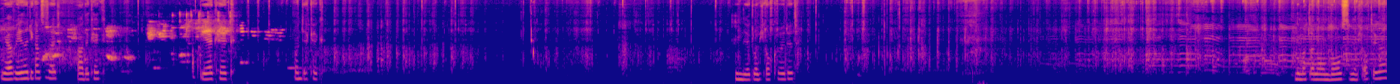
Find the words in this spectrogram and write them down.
Ja, rede die ganze Zeit. Ah, der Keck. Der Keck. Und der Keck. Und der, glaube ich, auch geredet. Der macht Alain Dance, den hab ich auch, Digga.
